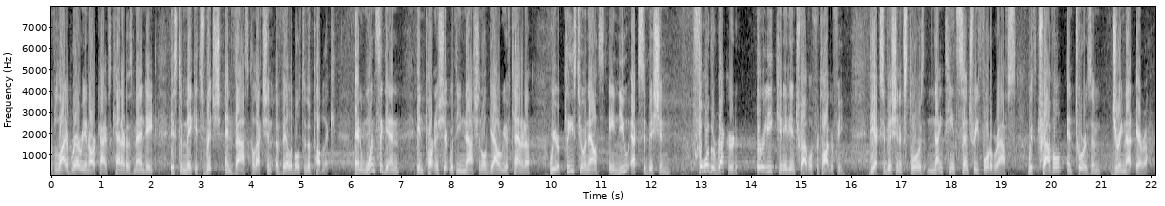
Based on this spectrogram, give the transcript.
of Library and Archives Canada's mandate is to make its rich and vast collection available to the public. And once again, in partnership with the National Gallery of Canada, we are pleased to announce a new exhibition, For the Record, Early Canadian Travel Photography. The exhibition explores 19th century photographs with travel and tourism during that era.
